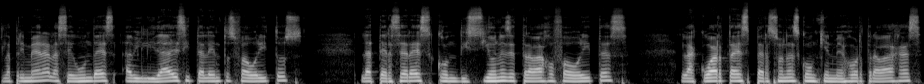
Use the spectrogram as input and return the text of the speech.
La primera, la segunda es habilidades y talentos favoritos. La tercera es condiciones de trabajo favoritas. La cuarta es personas con quien mejor trabajas.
